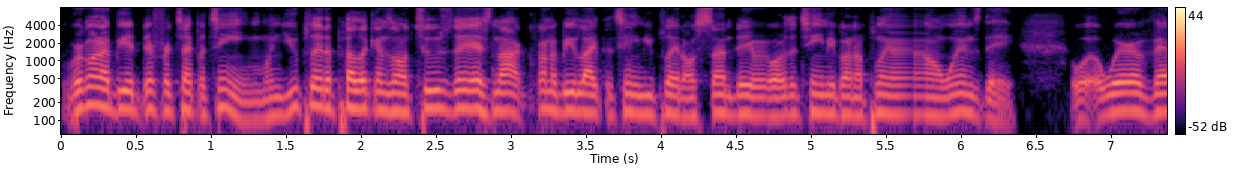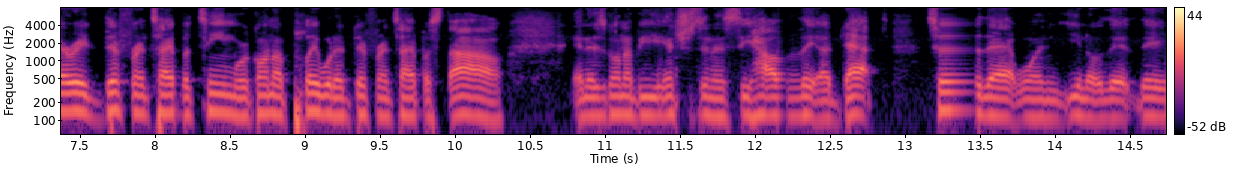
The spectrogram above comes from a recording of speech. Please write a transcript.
we're going to be a different type of team. When you play the Pelicans on Tuesday, it's not going to be like the team you played on Sunday or the team you're going to play on Wednesday. We're a very different type of team. We're going to play with a different type of style, and it's going to be interesting to see how they adapt to that. When you know they they,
